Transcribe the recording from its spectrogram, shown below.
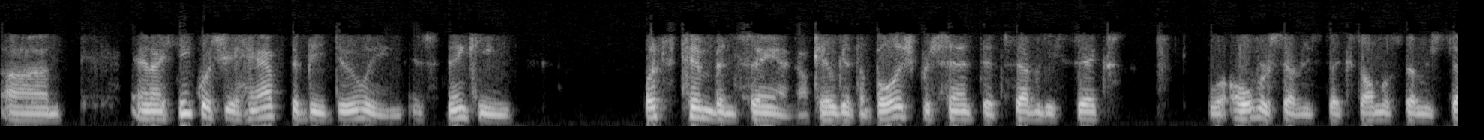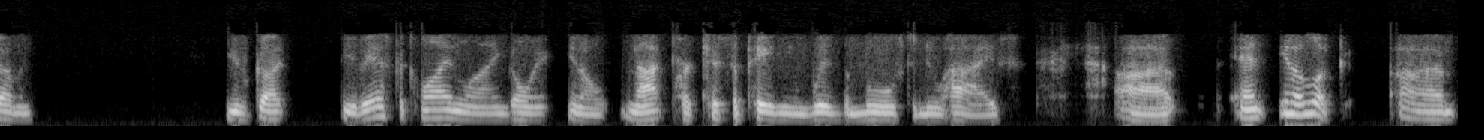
um, and I think what you have to be doing is thinking, what's Tim been saying? Okay, we get the bullish percent at 76, well over 76, almost 77. You've got the advanced decline line going, you know, not participating with the move to new highs. Uh, and, you know, look, um,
